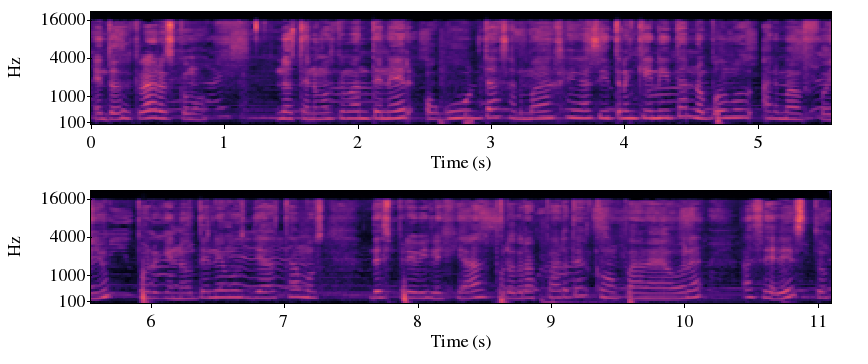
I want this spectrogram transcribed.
Entonces, claro, es como nos tenemos que mantener ocultas, al así tranquilitas, no podemos armar follón, porque no tenemos, ya estamos desprivilegiadas por otras partes como para ahora hacer esto.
